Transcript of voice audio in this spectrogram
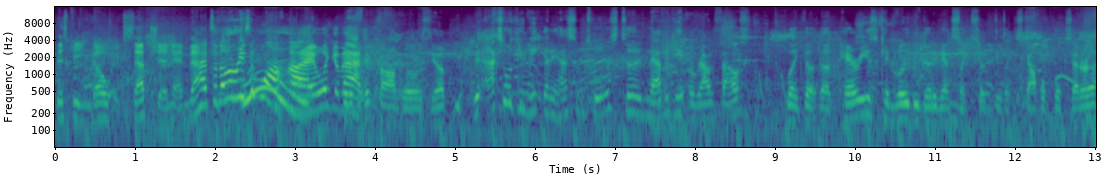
this being no exception, and that's another reason why. Look at that. Hit combos, yep. I mean, Axl is unique that he has some tools to navigate around Faust. Like the, the parries can really do good against like certain things like the scalpel pull, etc.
